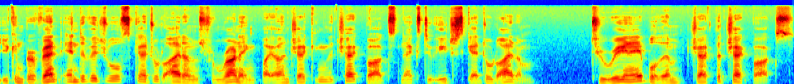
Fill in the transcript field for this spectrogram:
You can prevent individual scheduled items from running by unchecking the checkbox next to each scheduled item. To re-enable them, check the checkbox.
